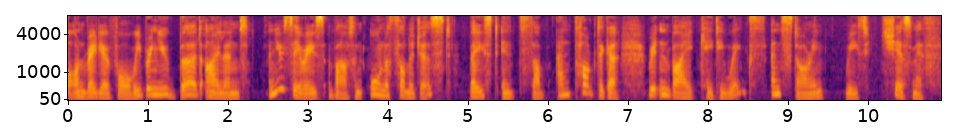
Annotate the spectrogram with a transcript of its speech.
On Radio 4, we bring you Bird Island, a new series about an ornithologist based in sub Antarctica, written by Katie Wicks and starring Reece Shearsmith.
